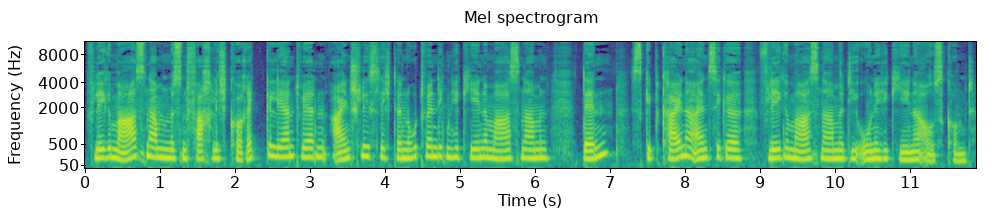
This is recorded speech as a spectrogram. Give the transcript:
Pflegemaßnahmen müssen fachlich korrekt gelernt werden, einschließlich der notwendigen Hygienemaßnahmen, denn es gibt keine einzige Pflegemaßnahme, die ohne Hygiene auskommt.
